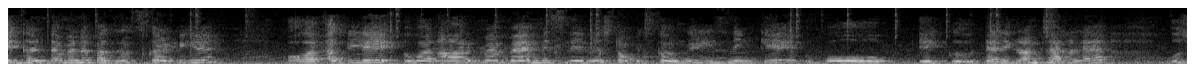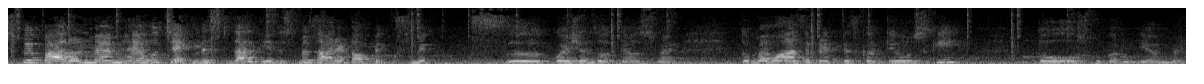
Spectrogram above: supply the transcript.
एक घंटा मैंने पजल्स कर लिए हैं और अगले वन आवर में मैं मिसलेनियस टॉपिक्स करूँगी रीजनिंग के। वो एक टेलीग्राम चैनल है उस पर पारोल मैम है, वो चेकलिस्ट डालती है, जिसमें सारे टॉपिक्स मिक्स क्वेश्चंस होते हैं उसमें। तो मैं वहाँ से प्रैक्टिस करती हूँ उसकी तो उसको करूँगी अब मैं।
